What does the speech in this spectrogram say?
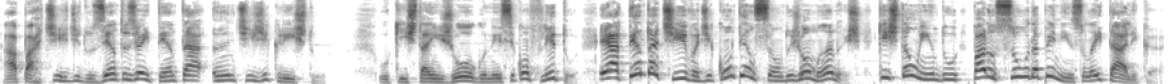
a partir de 280 a.C. O que está em jogo nesse conflito é a tentativa de contenção dos romanos que estão indo para o sul da Península Itálica.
